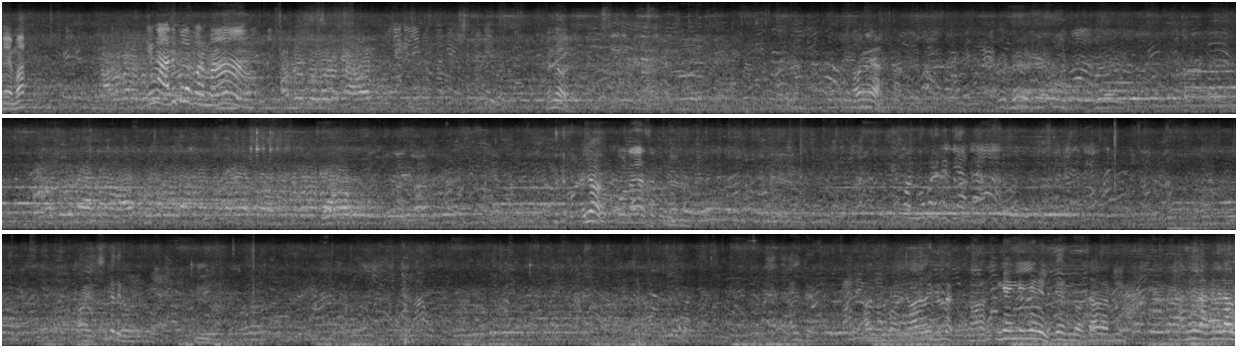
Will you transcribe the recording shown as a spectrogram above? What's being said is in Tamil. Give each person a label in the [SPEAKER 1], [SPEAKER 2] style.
[SPEAKER 1] நேமா
[SPEAKER 2] எங்க அதுக்குள்ள போறோமா
[SPEAKER 1] எங்க அவர்? அவருங்க?
[SPEAKER 3] ஐயா. போனாயா வந்து
[SPEAKER 1] ம்
[SPEAKER 3] வர வரைக்கும் நில்லு வரேன்
[SPEAKER 1] இங்கே இங்கே இங்கே இல்லை
[SPEAKER 3] இங்கே நில்லு சார் நீ
[SPEAKER 1] அங்கே அங்கே தான்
